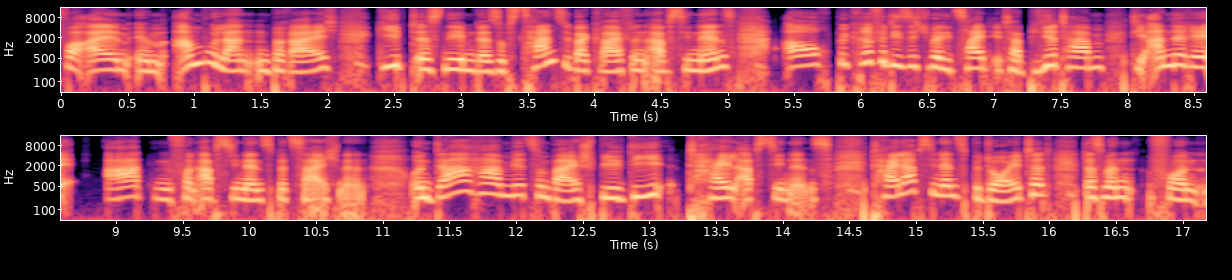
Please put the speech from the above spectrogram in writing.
Vor allem im ambulanten Bereich gibt es neben der substanzübergreifenden Abstinenz auch Begriffe, die sich über die Zeit etabliert haben, die andere Arten von Abstinenz bezeichnen. Und da haben wir zum Beispiel die Teilabstinenz. Teilabstinenz bedeutet, dass man von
